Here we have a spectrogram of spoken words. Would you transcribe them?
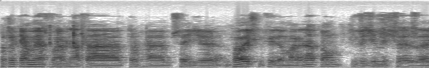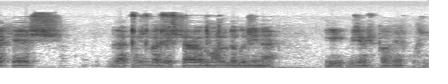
poczekamy aż marynata trochę przejdzie, pałeczki przejdą marynatą i widzimy się za jakieś, za jakieś 20, może do godziny. I widzimy się ponownie w kuchni.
